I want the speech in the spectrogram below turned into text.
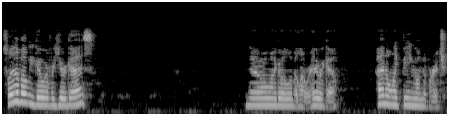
So how about we go over here, guys? No, I want to go a little bit lower. There we go. I don't like being on the bridge.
